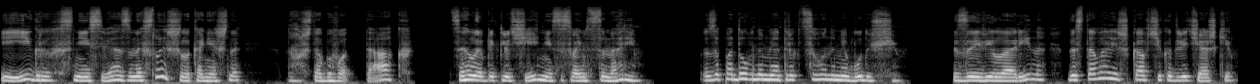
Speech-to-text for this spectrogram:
и играх с ней связанных слышала, конечно, но чтобы вот так, Целое приключение со своим сценарием. За подобными аттракционами будущее, заявила Арина, доставая из шкафчика две чашки.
